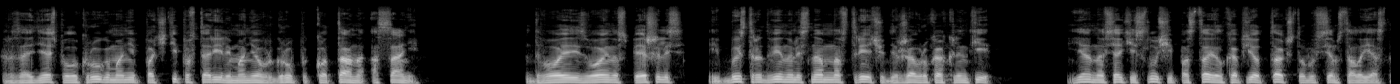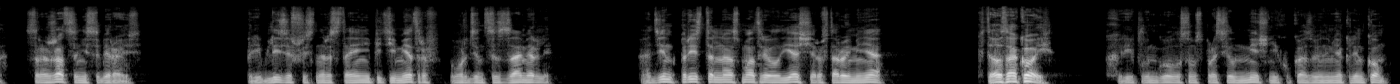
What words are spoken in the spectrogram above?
Разойдясь полукругом, они почти повторили маневр группы Котана-Асани. Двое из воинов спешились и быстро двинулись нам навстречу, держа в руках клинки. Я на всякий случай поставил копье так, чтобы всем стало ясно. Сражаться не собираюсь. Приблизившись на расстояние пяти метров, орденцы замерли. Один пристально осматривал ящера, второй меня. «Кто такой?» — хриплым голосом спросил мечник, указывая на меня клинком.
